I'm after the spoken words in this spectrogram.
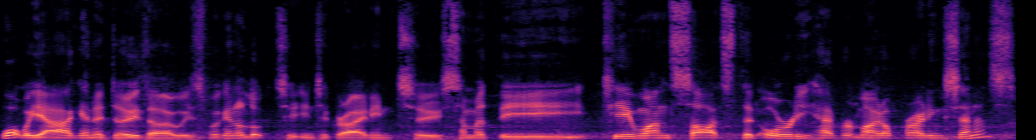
What we are going to do though is we're going to look to integrate into some of the tier one sites that already have remote operating centres.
